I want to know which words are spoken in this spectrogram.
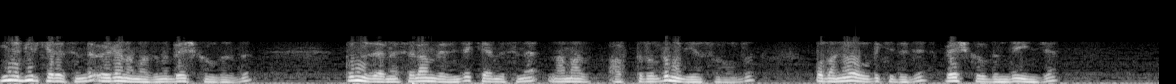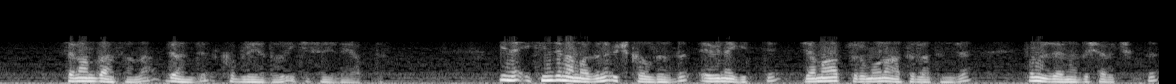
Yine bir keresinde öğle namazını beş kıldırdı. Bunun üzerine selam verince kendisine namaz arttırıldı mı diye soruldu. O da ne oldu ki dedi. Beş kıldım deyince selamdan sonra döndü. Kıbleye doğru iki secde yaptı. Yine ikindi namazını üç kıldırdı. Evine gitti. Cemaat durumu onu hatırlatınca bunun üzerine dışarı çıktı.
